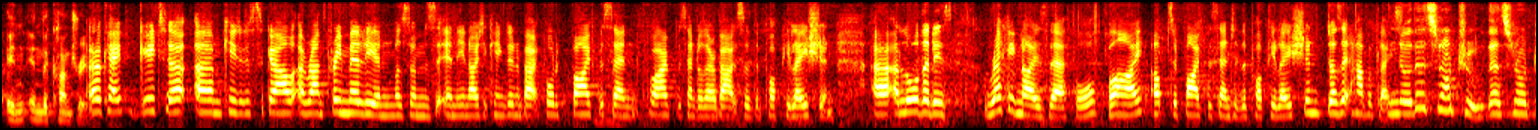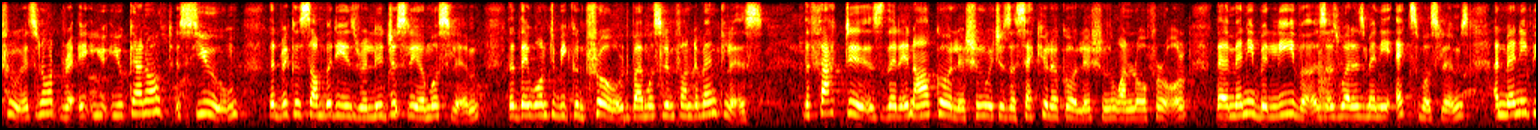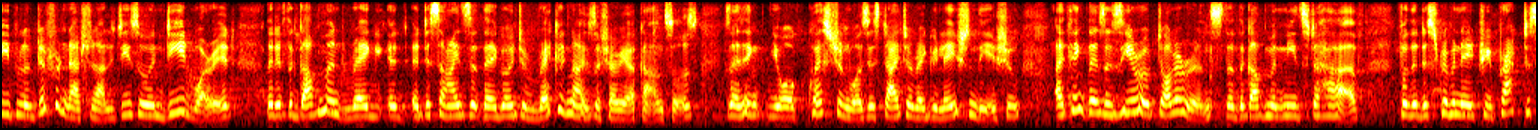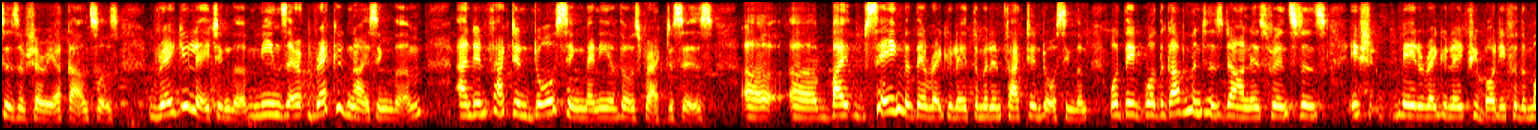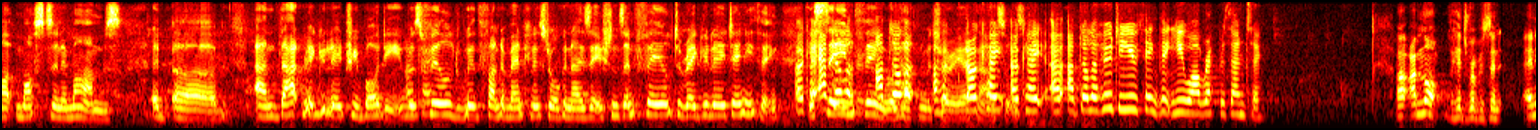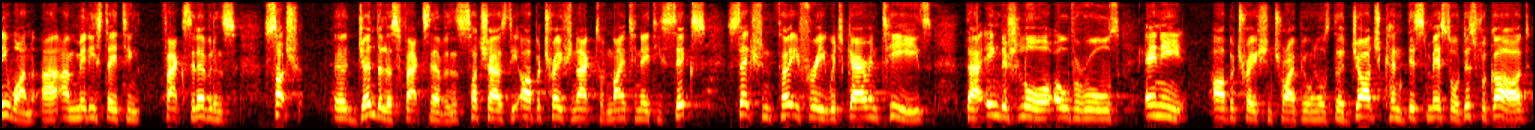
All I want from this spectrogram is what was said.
in, in the country. Okay, Gita, um, Gita Sahgal, around 3 million Muslims in the United Kingdom, about 45%, 5% or thereabouts of the population. Uh, a law that is recognised, therefore, by up to 5% of the population. Does it have a place? No, that's not true. That's not true. It's not. you, you cannot assume that because somebody is religiously a Muslim, that they want to be controlled by Muslim fundamentalists. The fact is that in our coalition, which is a secular coalition, the One Law for All, there are many believers as well as many ex Muslims and many people of different nationalities who are indeed worried that if the government reg- uh, decides that they're going to recognize the Sharia councils, because I think your question was, is tighter regulation the issue? I think there's a zero tolerance that the government needs to have for the discriminatory practices of Sharia councils. Regulating them means uh, recognizing them and, in fact, endorsing many of those practices uh, uh, by saying that they regulate them, but in fact endorsing them. What, they, what the government has done is, for instance, issue, made a regulatory body for the mo- mosques and imams. Uh, and that regulatory body was Okay. filled with fundamentalist organizations and failed to regulate anything. Okay, the same Abdullah- will happen with Sharia okay, councils. Okay, uh, Abdullah, who do you think that you are representing? I- I'm not here to represent anyone. Uh, I'm merely stating facts and evidence, such uh, Uh, genderless facts and evidence, such as the Arbitration Act of 1986, Section 33, which guarantees that English law overrules any arbitration tribunals. The judge can dismiss or disregard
